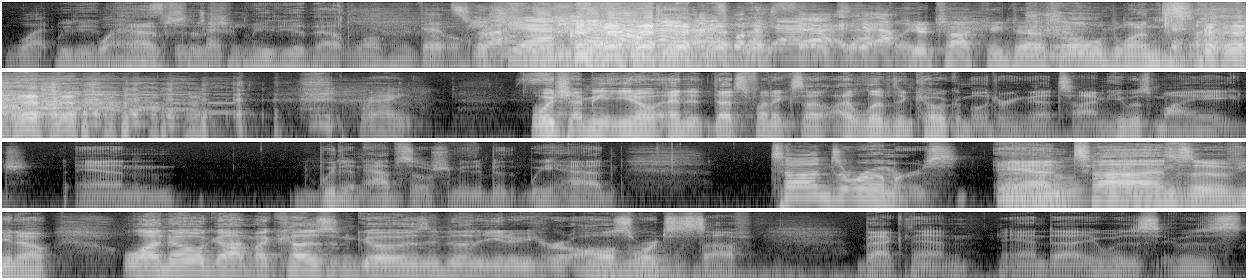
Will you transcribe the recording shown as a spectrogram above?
what We didn't was have HIV. social media that long ago. That's right. Yeah. That's what I Yeah, said. exactly. You're talking to us old ones. Right. Which I mean, you know, and it, that's funny because I, I lived in Kokomo during that time. He was my age, and we didn't have social media, but we had tons of rumors and tons of you know. Well, I know a guy. My cousin goes, and you know, you heard all sorts of stuff back then, and uh, it was it was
